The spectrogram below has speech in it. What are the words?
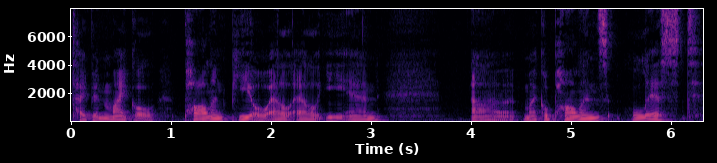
type in Michael Pollan, P O L L E N, uh, Michael Pollan's list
